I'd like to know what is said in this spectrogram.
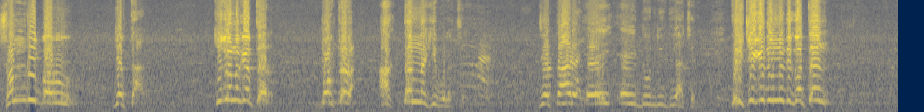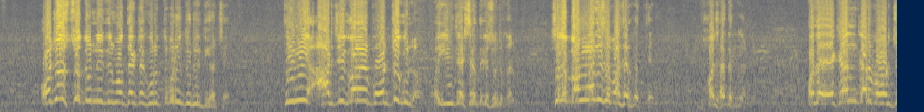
সন্দীপ বাবু গ্রেপ্তার। কি জন্য গ্রেপ্তার? ডক্টর আক্তার নাকি বলেছে হ্যাঁ। যে তার এই এই দুর্নীতি আছে। তিনি কি কি দুর্নীতি করতেন? অজস্র দুর্নীতির মধ্যে একটা গুরুত্বপূর্ণ দুর্নীতি আছে। তিনি আরজি করার বর্জ্যগুলো ওই ইনজেকশন থেকে শুরু করেন। সেটা বাংলাদেশে পাচার করতেন দেখুন অর্থাৎ এখানকার বর্জ্য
